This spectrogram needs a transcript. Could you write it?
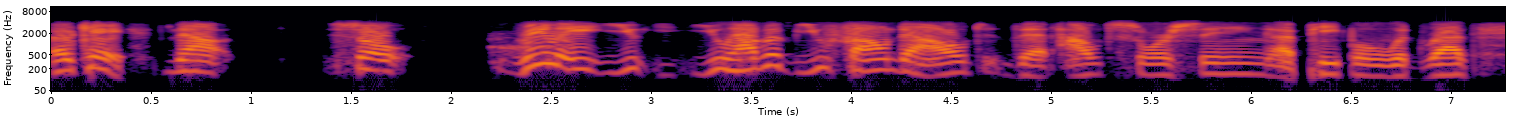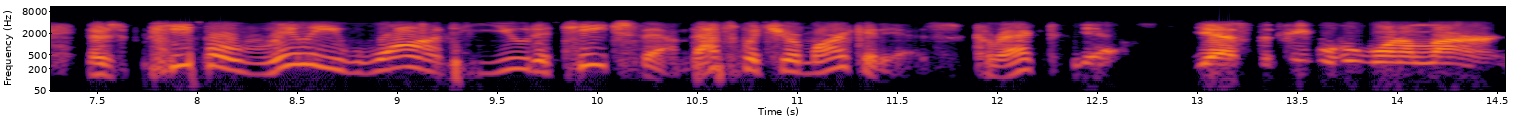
Okay, now, so really, you you have a you found out that outsourcing uh, people would rather. There's people really want you to teach them. That's what your market is, correct? Yes. Yes, the people who want to learn.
